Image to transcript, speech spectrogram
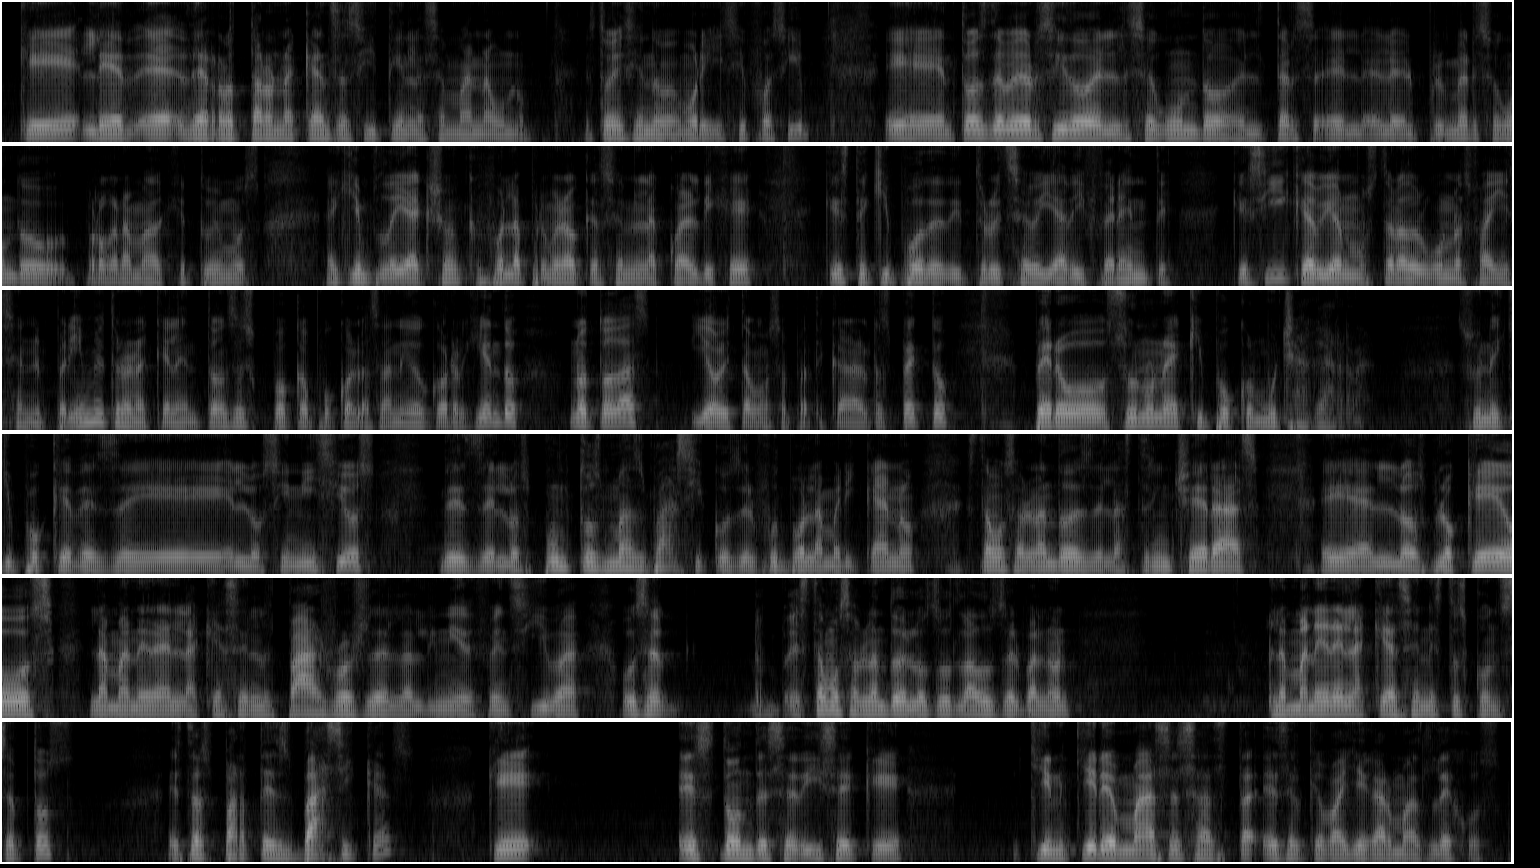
que le eh, derrotaron a Kansas City en la semana 1. Estoy haciendo memoria y sí fue así. Eh, entonces debe haber sido el segundo, el, tercer, el, primer segundo programa que tuvimos aquí en Play Action, que fue la primera ocasión en la cual dije que este equipo de Detroit se veía diferente, que sí que habían mostrado algunas fallas en el perímetro en aquel entonces, poco a poco las han ido corrigiendo, no todas, y ahorita vamos a platicar al respecto, pero son un equipo con mucha garra es un equipo que desde los inicios, desde los puntos más básicos del fútbol americano, estamos hablando desde las trincheras, eh, los bloqueos, la manera en la que hacen el pass rush de la línea defensiva, o sea, estamos hablando de los dos lados del balón, la manera en la que hacen estos conceptos, estas partes básicas, que es donde se dice que quien quiere más es, hasta, es el que va a llegar más lejos.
